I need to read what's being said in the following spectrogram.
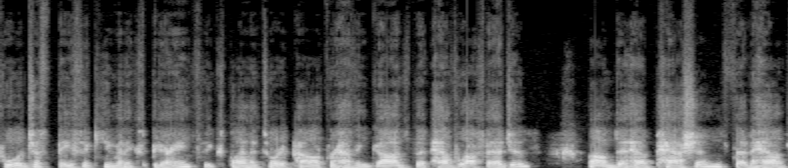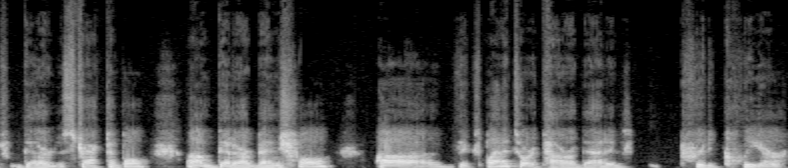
for just basic human experience, the explanatory power for having gods that have rough edges, um, that have passions, that have that are distractible, um, that are vengeful, uh, the explanatory power of that is pretty clear.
